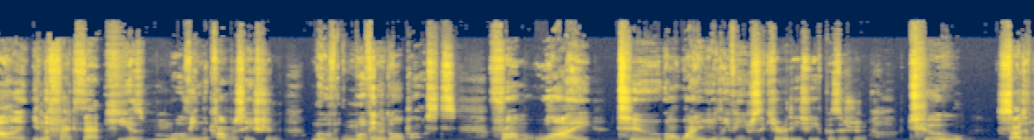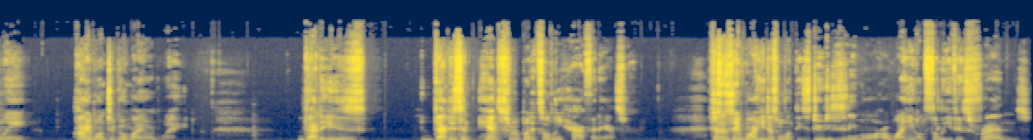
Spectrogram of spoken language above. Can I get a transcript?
Uh, in the fact that he is moving the conversation, move, moving the goalposts from why to, or why are you leaving your security chief position to suddenly, I want to go my own way. That is that is an answer, but it's only half an answer. It doesn't say why he doesn't want these duties anymore or why he wants to leave his friends.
